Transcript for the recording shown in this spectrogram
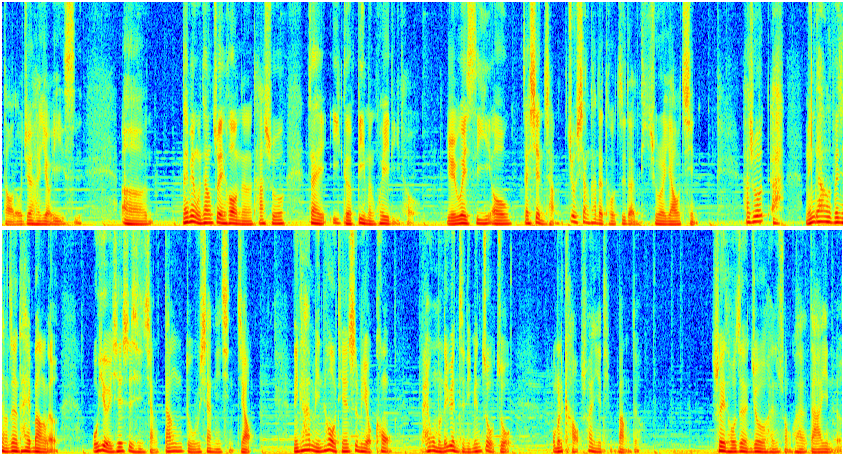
到的，我觉得很有意思。呃，那篇文章最后呢，他说，在一个闭门会议里头，有一位 CEO 在现场，就向他的投资人提出了邀请。他说：“啊，您刚刚的分享真的太棒了，我有一些事情想单独向你请教。您看明后天是不是有空来我们的院子里面坐坐？我们的烤串也挺棒的。”所以投资人就很爽快的答应了，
